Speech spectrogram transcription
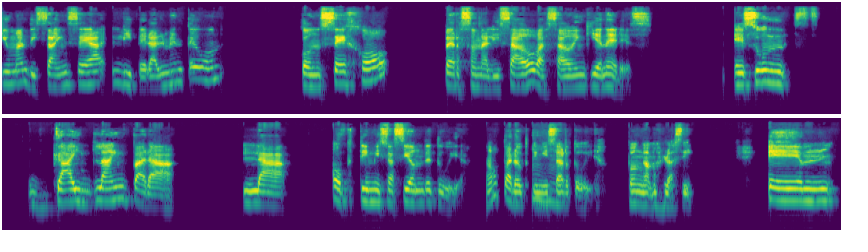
Human Design sea literalmente un consejo personalizado basado en quién eres. Es un guideline para la optimización de tu vida, ¿no? Para optimizar tu vida. pongámoslo así. Em,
